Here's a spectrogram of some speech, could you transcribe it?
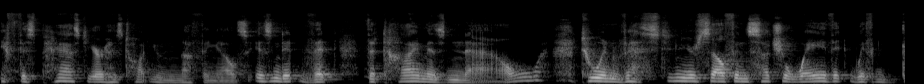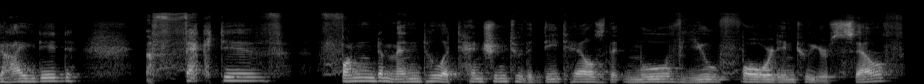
If this past year has taught you nothing else, isn't it that the time is now to invest in yourself in such a way that with guided, effective, fundamental attention to the details that move you forward into yourself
